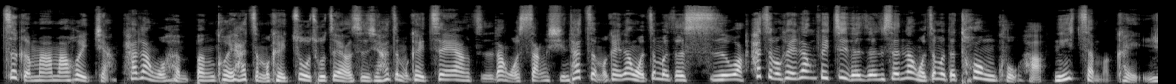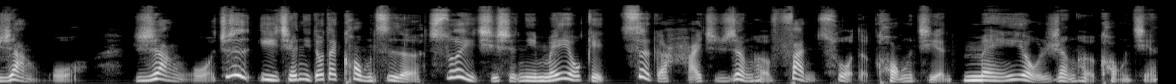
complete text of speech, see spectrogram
这个妈妈会讲，她让我很崩溃，她怎么可以做出这样的事情？她怎么可以这样子让我伤心？她怎么可以让我这么的失望？她怎么可以浪费自己的人生，让我这么的痛苦？哈，你怎么可以让我？让我就是以前你都在控制了，所以其实你没有给这个孩子任何犯错的空间，没有任何空间。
